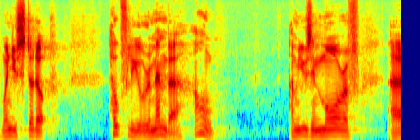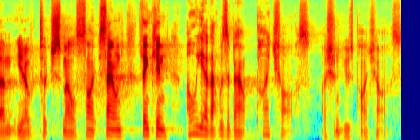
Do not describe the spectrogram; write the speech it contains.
when you stood up, hopefully you'll remember, oh, I'm using more of um, you know, touch, smell, sight, sound, thinking, oh yeah, that was about pie charts. I shouldn't use pie charts.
